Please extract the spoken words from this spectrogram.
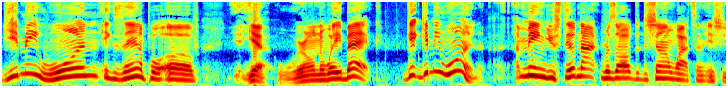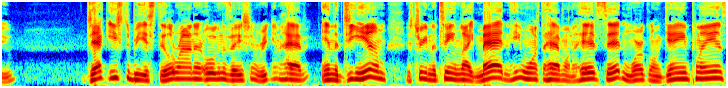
Give me one example of, yeah, we're on the way back. Give, give me one. I mean, you still not resolved the Deshaun Watson issue. Jack Easterby is still around that organization, wreaking havoc, and the GM is treating the team like Madden. He wants to have on a headset and work on game plans.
